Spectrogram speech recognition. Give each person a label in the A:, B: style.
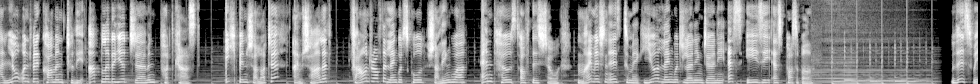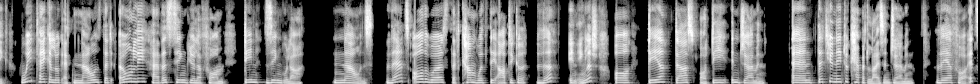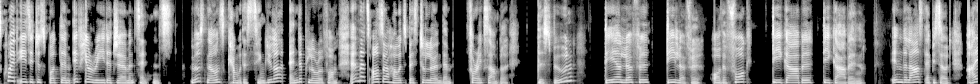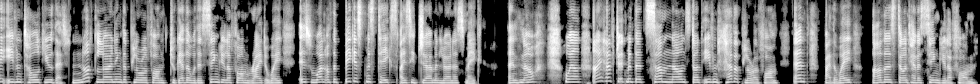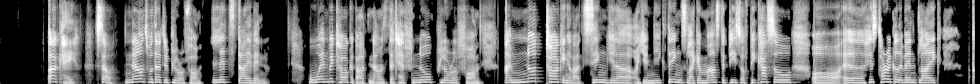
A: Hallo und willkommen to the Uplevel Your German podcast. Ich bin Charlotte, I'm Charlotte, founder of the language school Charlingua and host of this show. My mission is to make your language learning journey as easy as possible. This week, we take a look at nouns that only have a singular form, den Singular. Nouns that's all the words that come with the article the in English or der, das, or die in German, and that you need to capitalize in German. Therefore, it's quite easy to spot them if you read a German sentence. Most nouns come with a singular and a plural form, and that's also how it's best to learn them. For example, the spoon, der Löffel, die Löffel, or the fork, die Gabel, die Gabeln. In the last episode, I even told you that not learning the plural form together with the singular form right away is one of the biggest mistakes I see German learners make. And now, well, I have to admit that some nouns don't even have a plural form. And, by the way, others don't have a singular form. Okay, so nouns without a plural form. Let's dive in. When we talk about nouns that have no plural form, I'm not talking about singular or unique things like a masterpiece of Picasso or a historical event like,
